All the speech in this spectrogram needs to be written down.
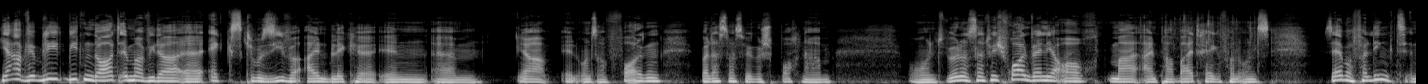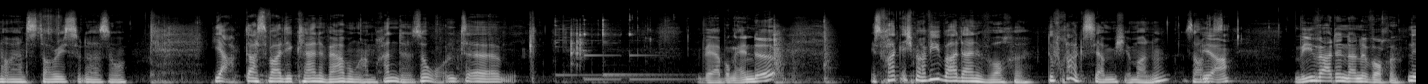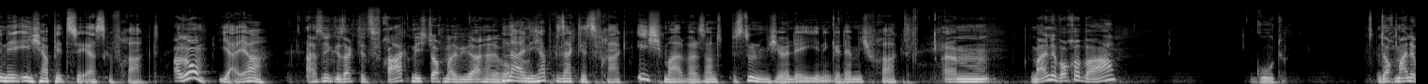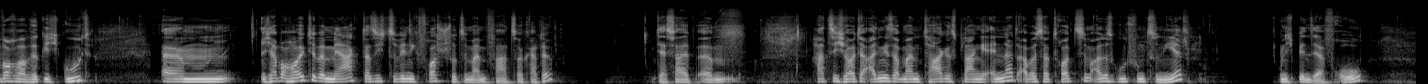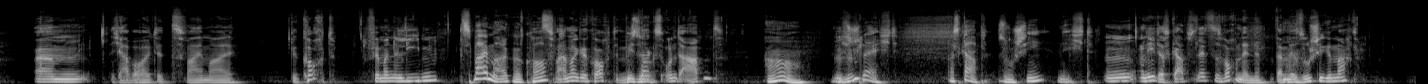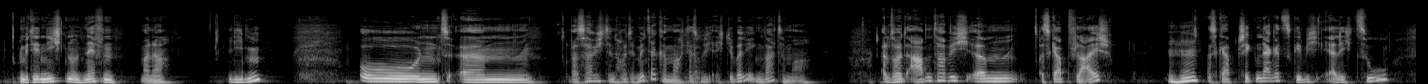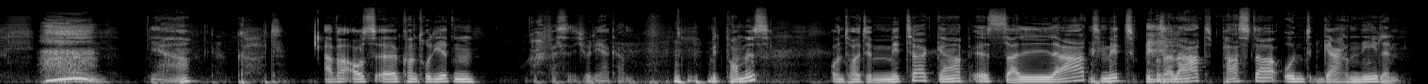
Ja, wir bieten dort immer wieder äh, exklusive Einblicke in, ähm, ja, in unsere Folgen, über das, was wir gesprochen haben. Und würde uns natürlich freuen, wenn ihr auch mal ein paar Beiträge von uns selber verlinkt in euren Stories oder so. Ja, das war die kleine Werbung am Rande. So, und äh, Werbung Ende. jetzt frag ich mal, wie war deine Woche? Du fragst ja mich immer, ne? Sonst. Ja. Wie war denn deine Woche? Nee, nee, ich habe jetzt zuerst gefragt. Also, Ja, ja. hast du nicht gesagt, jetzt frag mich doch mal, wie war deine Woche? Nein, ich habe gesagt, jetzt frag ich mal, weil sonst bist du nämlich immer derjenige, der mich fragt. Ähm, meine Woche war gut. Doch, meine Woche war wirklich gut. Ähm, ich habe heute bemerkt, dass ich zu wenig Frostschutz in meinem Fahrzeug hatte. Deshalb ähm, hat sich heute einiges an meinem Tagesplan geändert, aber es hat trotzdem alles gut funktioniert. Und ich bin sehr froh. Ähm, ich habe heute zweimal gekocht für meine Lieben. Zweimal gekocht? Zweimal gekocht, mittags und abends. Oh, nicht schlecht. Was gab's? Sushi? Nicht. Mm, Nee, das gab es letztes Wochenende. Da haben wir Sushi gemacht. Mit den Nichten und Neffen meiner Lieben. Und ähm, was habe ich denn heute Mittag gemacht? Jetzt muss ich echt überlegen. Warte mal. Also heute Abend habe ich, ähm, es gab Fleisch. Es gab Chicken Nuggets, gebe ich ehrlich zu. Ähm, ja, Gott. aber aus äh, kontrollierten, ach, was weiß ich, wo die herkamen. mit Pommes. Und heute Mittag gab es Salat mit Salat, Pasta und Garnelen.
